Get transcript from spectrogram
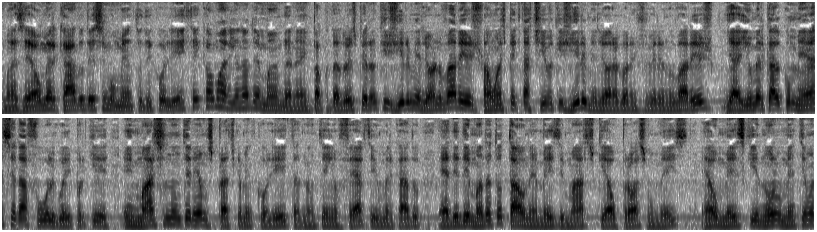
mas é o mercado desse momento de colheita e calmaria na demanda, né? Empacotador esperando que gire melhor no varejo. Há uma expectativa que gire melhor agora em fevereiro no varejo e aí o mercado começa a dar fôlego aí, porque em março não teremos praticamente colheita, não tem oferta e o mercado é de demanda total, né? Mês de março, que é o próximo mês, é o mês que normalmente tem uma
